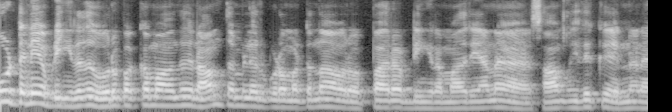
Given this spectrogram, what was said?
கூட்டணி அப்படிங்கிறது ஒரு பக்கமாக வந்து நாம் தமிழர் கூட மட்டும்தான் அவர் வைப்பார் அப்படிங்கிற மாதிரியான சாம் இதுக்கு என்னென்ன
